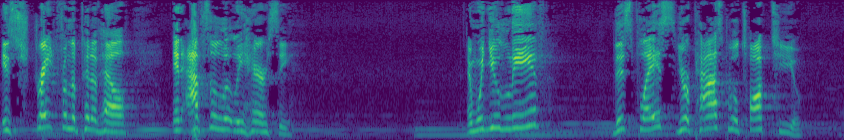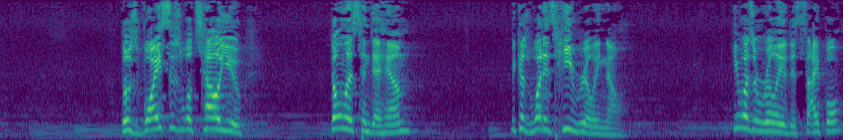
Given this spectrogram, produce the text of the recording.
is straight from the pit of hell and absolutely heresy. And when you leave this place, your past will talk to you. Those voices will tell you don't listen to him. Because what does he really know? He wasn't really a disciple.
